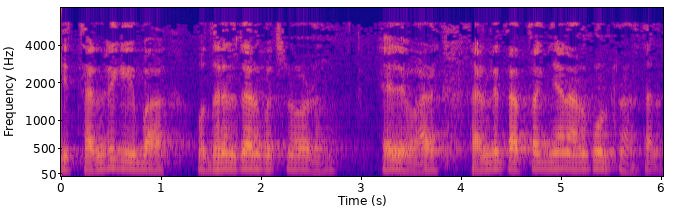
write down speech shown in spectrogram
ఈ తండ్రికి బా- ఉద్ధరించడానికి వచ్చినవాడు ఏది వాడు తండ్రి తత్వజ్ఞాని అనుకుంటున్నాడు తను.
